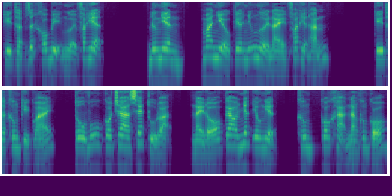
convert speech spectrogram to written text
kỳ thật rất khó bị người phát hiện. Đương nhiên, ma nhiều kia những người này phát hiện hắn. Kỳ thật không kỳ quái, Tô Vũ có tra xét thủ đoạn, này đó cao nhất yêu nghiệt, không có khả năng không có,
